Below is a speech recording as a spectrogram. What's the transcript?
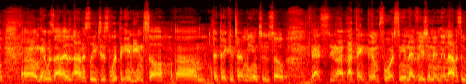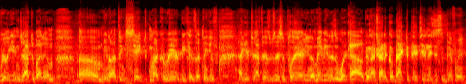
um, it, was, uh, it was honestly just what the Indians saw um, that they could turn me into. So that's you know, I, I thank them for seeing that vision and, and honestly really getting drafted by them. Um, you know, I think shaped my career because I think if I get drafted as a position player, you know, maybe it doesn't work out, then I try to go back to pitching. It's just a different,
